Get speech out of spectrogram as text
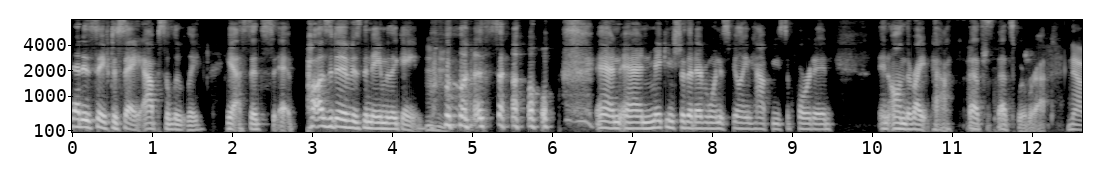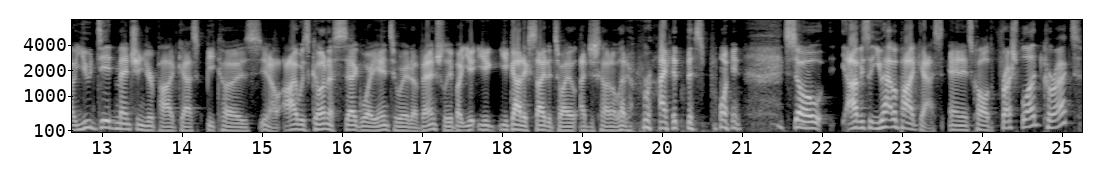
That is safe to say. Absolutely. Yes it's uh, positive is the name of the game. So and and making sure that everyone is feeling happy supported and on the right path that's that's where we're at Now, you did mention your podcast because, you know, I was going to segue into it eventually, but you, you, you got excited. So I, I just kind of let it ride at this point. So obviously, you have a podcast and it's called Fresh Blood, correct?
